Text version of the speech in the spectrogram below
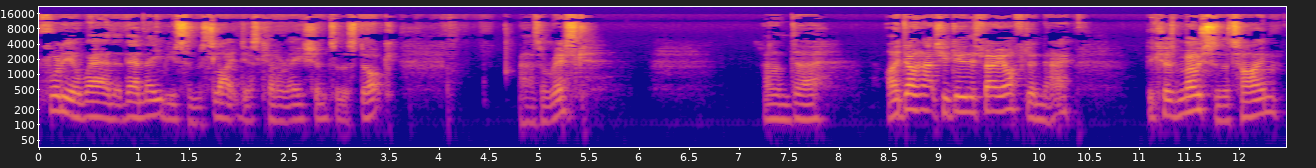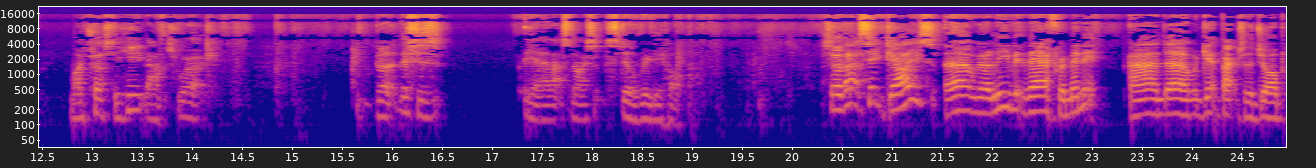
fully aware that there may be some slight discoloration to the stock as a risk. And uh, I don't actually do this very often now because most of the time my trusty heat lamps work. But this is, yeah, that's nice. It's still really hot. So that's it, guys. Uh, I'm going to leave it there for a minute and uh, we'll get back to the job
